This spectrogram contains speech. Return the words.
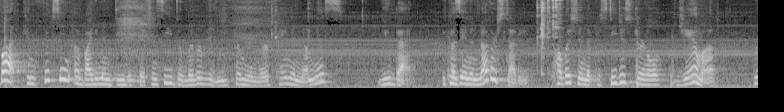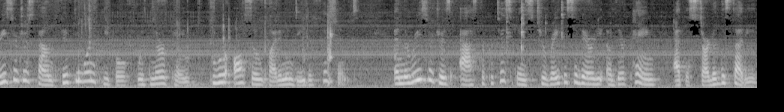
But can fixing a vitamin D deficiency deliver relief from your nerve pain and numbness? You bet. Because in another study, published in the prestigious journal JAMA, researchers found 51 people with nerve pain who were also vitamin D deficient. And the researchers asked the participants to rate the severity of their pain at the start of the study,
